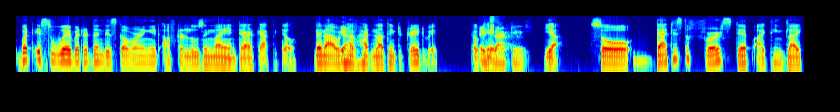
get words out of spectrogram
But it's way better than discovering it after losing my entire capital. Then I would Yeah. have had nothing to trade with. Okay. Exactly. Yeah. So that is the first step I think like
